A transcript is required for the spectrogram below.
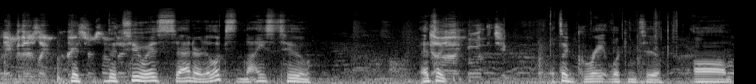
Maybe there's like crease or The, something. the 2 is centered. It looks nice too. It's Uh, a go with the two. it's a great looking 2. Um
